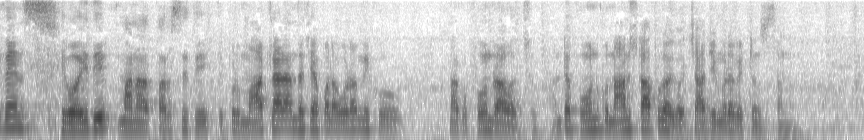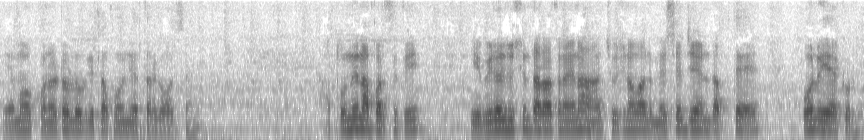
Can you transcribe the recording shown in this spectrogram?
ఫ్రెండ్స్ ఇగో ఇది మన పరిస్థితి. ఇప్పుడు మాట్లాడేంత చేపల కూడా మీకు నాకు ఫోన్ రావచ్చు. అంటే ఫోన్కు నాన్ స్టాప్గా ఇగో ఛార్జింగ్ కూడా పెట్టి ఉంచుతాను. ఏమో కొనేటోళ్ళు ఇట్లా ఫోన్ చేస్తారు కావచ్చు అని. అట్లుంది నా పరిస్థితి. ఈ వీడియో చూసిన తర్వాతనైనా చూసిన వాళ్ళు మెసేజ్ చేయండి తప్పితే ఫోన్లు చేయకూడదు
